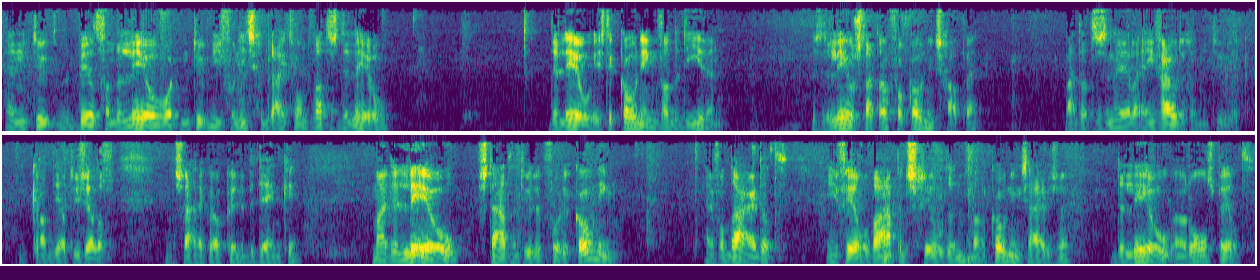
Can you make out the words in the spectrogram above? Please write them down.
En natuurlijk, het beeld van de leeuw wordt natuurlijk niet voor niets gebruikt, want wat is de leeuw? De leeuw is de koning van de dieren. Dus de leeuw staat ook voor koningschap, hè? Maar dat is een hele eenvoudige natuurlijk. Die, kan, die had u zelf waarschijnlijk wel kunnen bedenken. Maar de leeuw staat natuurlijk voor de koning. En vandaar dat in veel wapenschilden van koningshuizen de leeuw een rol speelt.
